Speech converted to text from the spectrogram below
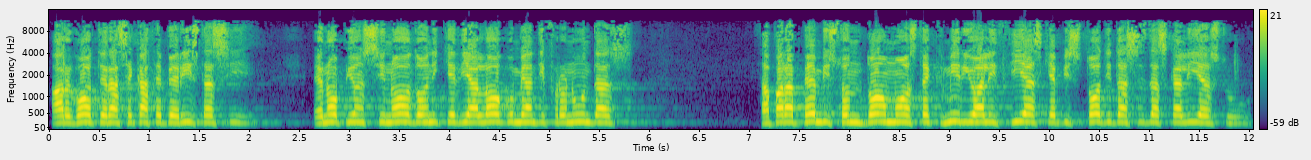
Αργότερα σε κάθε περίσταση ενώπιον συνόδων και διαλόγου με αντιφρονούντας θα παραπέμπει στον τόμο ως τεκμήριο αληθείας και πιστότητας της δασκαλίας του.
